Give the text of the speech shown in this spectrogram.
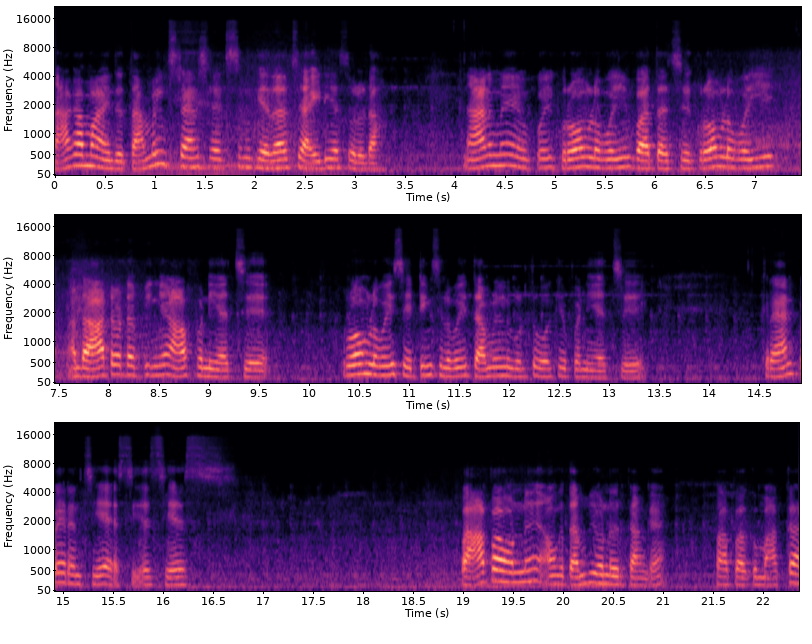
நாகாமா இந்த தமிழ் டிரான்ஸ்லேஷனுக்கு ஏதாச்சும் ஐடியா சொல்லுடா. நானுமே போய் குரோமில் போயும் பார்த்தாச்சு. குரோமில் போய் அந்த ஆட்டோ டப்பிங்கே ஆஃப் பண்ணியாச்சு. குரோமில் போய் செட்டிங்ஸில் போய் தமிழ்னு கொடுத்து ஓகே பண்ணியாச்சு. கிராண்ட் பேரண்ட்ஸ் எஸ் எஸ் எஸ் பாப்பா ஒன்று அவங்க தம்பி ஒன்று இருக்காங்க. பாப்பாவுக்கு அக்கா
